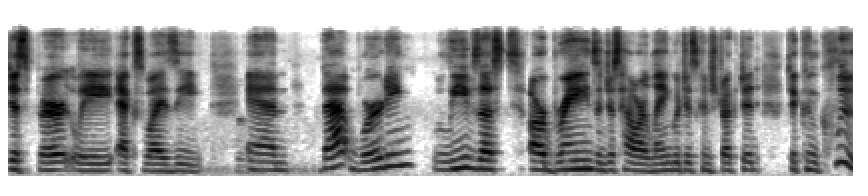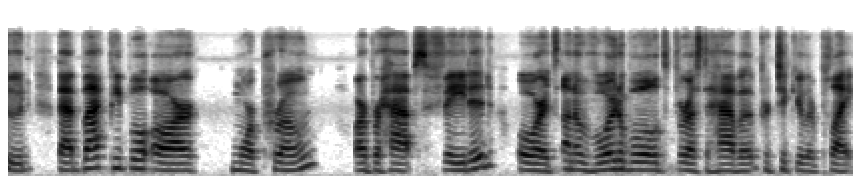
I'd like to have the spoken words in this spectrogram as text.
disparately XYZ. Mm-hmm. And that wording leaves us our brains and just how our language is constructed to conclude that black people are more prone or perhaps faded or it's unavoidable for us to have a particular plight.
